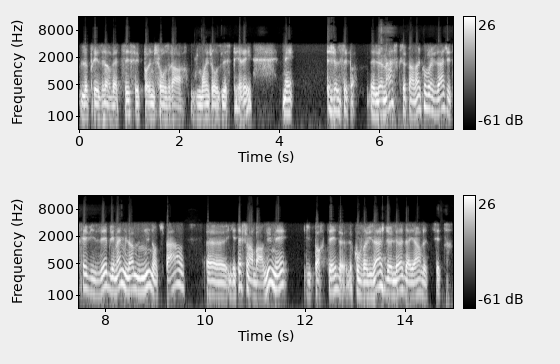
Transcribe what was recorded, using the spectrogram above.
le préservatif n'est pas une chose rare, du moins j'ose l'espérer. Mais je ne sais pas. Le masque, cependant, le couvre-visage est très visible et même l'homme nu dont tu parles, euh, il était flambant nu, mais il portait le, couvre-visage. De là, d'ailleurs, le titre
